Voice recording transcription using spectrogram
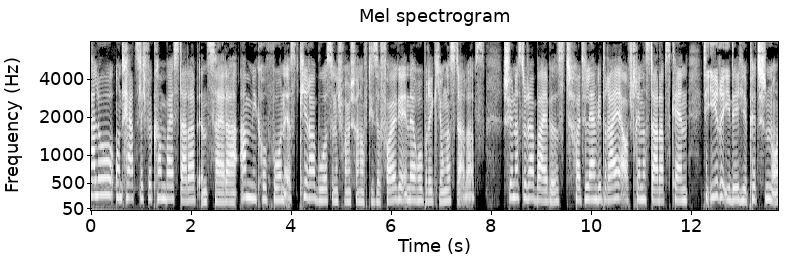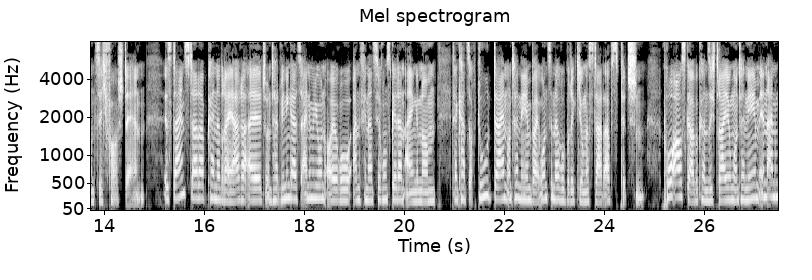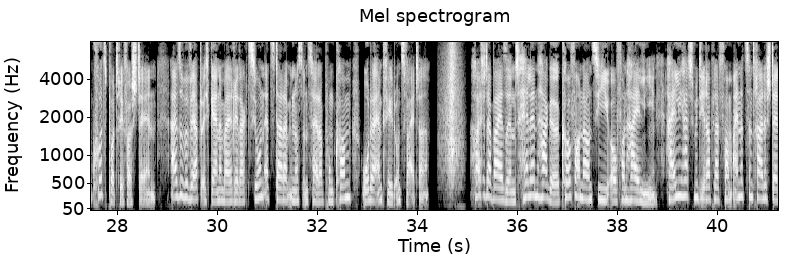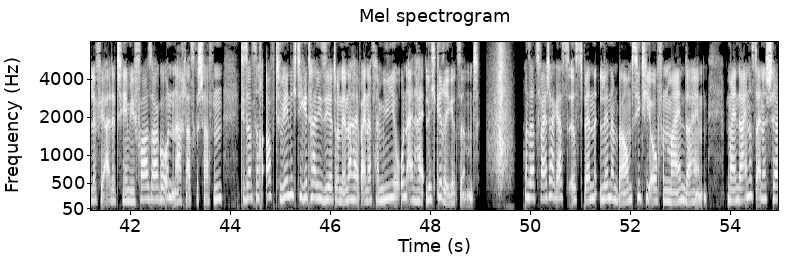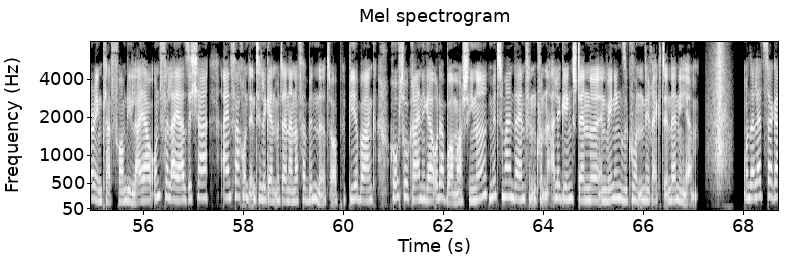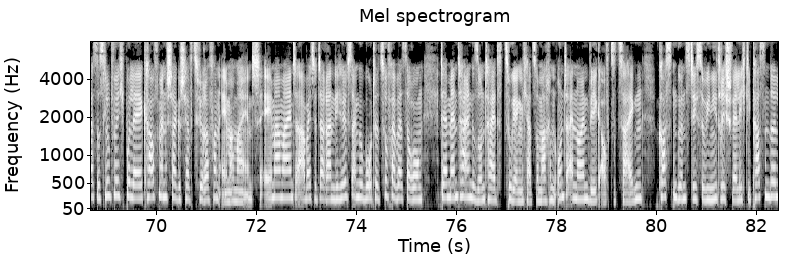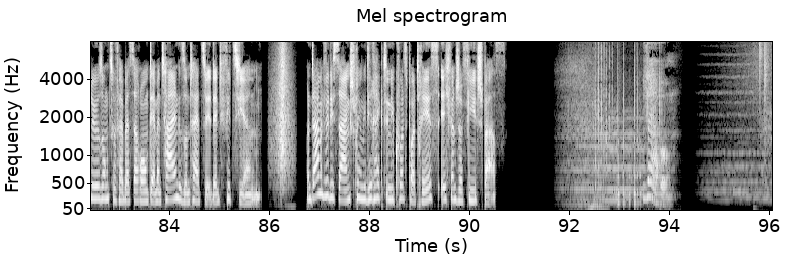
Hallo und herzlich willkommen bei Startup Insider. Am Mikrofon ist Kira Burs und ich freue mich schon auf diese Folge in der Rubrik Junge Startups. Schön, dass du dabei bist. Heute lernen wir drei aufstrebende Startups kennen, die ihre Idee hier pitchen und sich vorstellen. Ist dein Startup keine drei Jahre alt und hat weniger als eine Million Euro an Finanzierungsgeldern eingenommen, dann kannst auch du dein Unternehmen bei uns in der Rubrik Junge Startups pitchen. Pro Ausgabe können sich drei junge Unternehmen in einem Kurzporträt vorstellen. Also bewerbt euch gerne bei redaktion at startup-insider.com oder empfehlt uns weiter. Heute dabei sind Helen Hagge, Co-Founder und CEO von Highly. Highly hat mit ihrer Plattform eine zentrale Stelle für alle Themen wie Vorsorge und Nachlass geschaffen, die sonst noch oft wenig digitalisiert und innerhalb einer Familie uneinheitlich geregelt sind. Unser zweiter Gast ist Ben Linnenbaum, CTO von Mindine. Mindine ist eine Sharing-Plattform, die Leiher und Verleiher sicher, einfach und intelligent miteinander verbindet. Ob Bierbank, Hochdruckreiniger oder Bohrmaschine. Mit Mindine finden Kunden alle Gegenstände in wenigen Sekunden direkt in der Nähe. Unser letzter Gast ist Ludwig Boulay, kaufmännischer Geschäftsführer von AimerMind. AimerMind arbeitet daran, die Hilfsangebote zur Verbesserung der mentalen Gesundheit zugänglicher zu machen und einen neuen Weg aufzuzeigen, kostengünstig sowie niedrigschwellig die passende Lösung zur Verbesserung der mentalen Gesundheit zu identifizieren. Und damit würde ich sagen, springen wir direkt in die Kurzporträts. Ich wünsche viel Spaß. Werbung.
